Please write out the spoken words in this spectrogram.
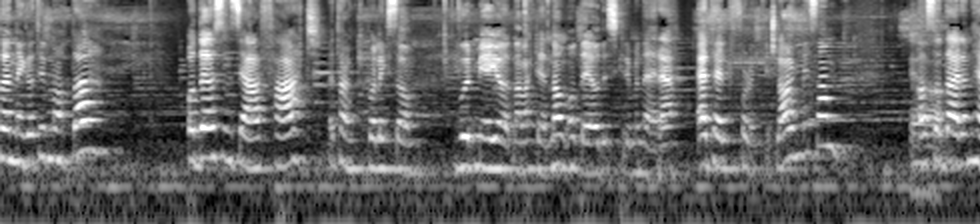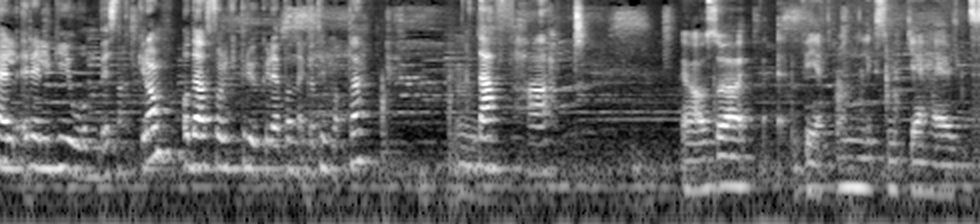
på en negativ måte. Og det syns jeg er fælt, med tanke på liksom hvor mye jødene har vært gjennom, og det å diskriminere et helt folkeslag, liksom. Ja. Altså, det er en hel religion vi snakker om, og det at folk bruker det på en negativ måte, Mm. det er fælt. Ja, og så vet man liksom ikke helt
